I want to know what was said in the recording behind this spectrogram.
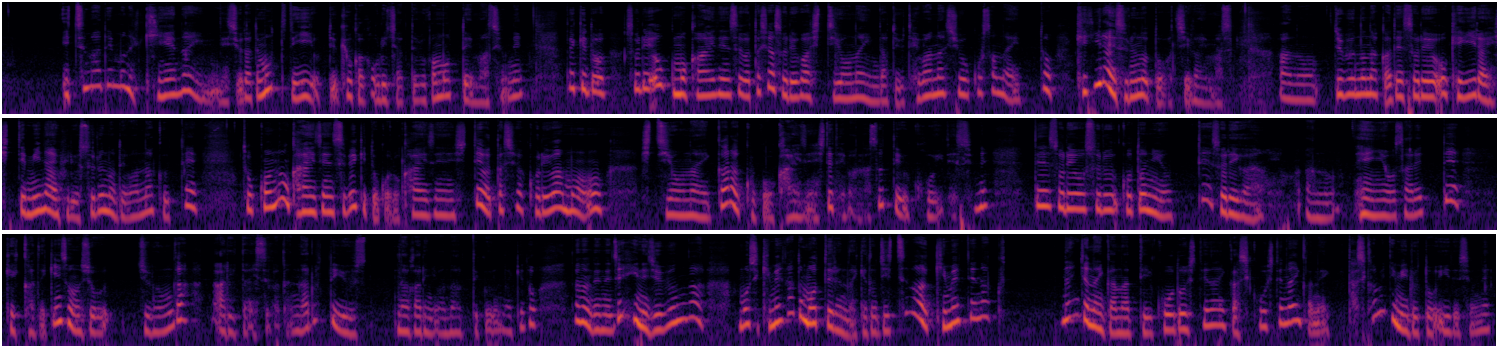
いつまでもね消えないんですよ。だって持ってていいよっていう許可が下りちゃってるか持ってますよね。だけどそれをもう改善する。私はそれは必要ないんだという手放しを起こさないと毛嫌いするのとは違います。あの自分の中でそれを毛嫌いして見ないふりをするのではなくてそこの改善すべきところを改善して私はこれはもう必要ないからここを改善して手放すっていう行為ですよね。でそれをすることによってそれがあの変容されて結果的にその自分がありたい姿になるっていう流れにはなってくるんだけどなのでね是非ね自分がもし決めたと思ってるんだけど実は決めてなくないんじゃないかなっていう行動してないか思考してないかね確かめてみるといいですよね。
